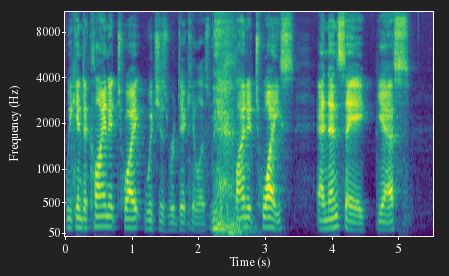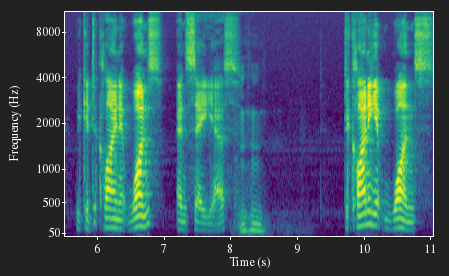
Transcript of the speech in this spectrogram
We can decline it twice, which is ridiculous. We can decline it twice and then say yes. We could decline it once and say yes. Mm-hmm. Declining it once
